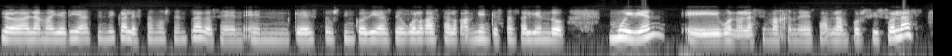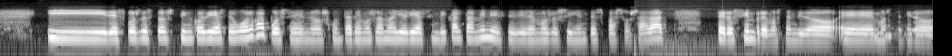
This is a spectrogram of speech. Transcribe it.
la mayoría sindical estamos centrados en, que estos cinco días de huelga salgan bien, que están saliendo muy bien y bueno, las imágenes hablan por sí solas y después de estos cinco días de huelga pues eh, nos juntaremos la mayoría sindical también y decidiremos los siguientes pasos a dar, pero siempre hemos tendido, hemos tenido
